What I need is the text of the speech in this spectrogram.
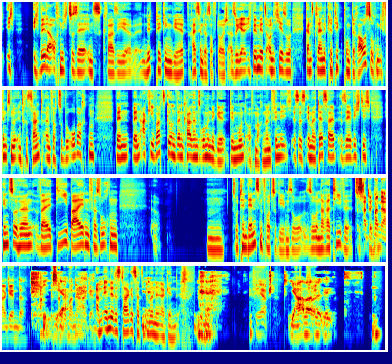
ich, ich will da auch nicht zu so sehr ins quasi äh, Nitpicking, wie heißt denn das auf Deutsch? Also ja, ich will mir jetzt auch nicht hier so ganz kleine Kritikpunkte raussuchen. Ich finde es nur interessant, einfach zu beobachten, wenn, wenn Aki Watzke und wenn Karl-Heinz Rummenigge den Mund aufmachen, dann finde ich, ist es immer deshalb sehr wichtig hinzuhören, weil die beiden versuchen, äh, hm, so Tendenzen vorzugeben, so, so Narrative. Es hat immer eine Agenda. Es ja. hat immer eine Agenda. Am Ende des Tages hat es ja. immer eine Agenda. ja. ja, aber äh,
